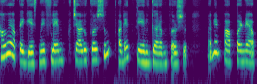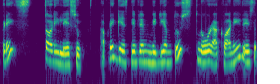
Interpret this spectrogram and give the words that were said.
હવે આપણે ગેસની ફ્લેમ ચાલુ કરશું અને તેલ ગરમ કરશું અને પાપડને આપણે તળી લેશું. આપણે ગેસની ફ્લેમ મીડિયમ ટુ સ્લો રાખવાની રહેશે.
